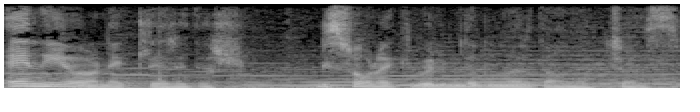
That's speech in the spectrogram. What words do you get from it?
en iyi örnekleridir. Bir sonraki bölümde bunları da anlatacağız.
